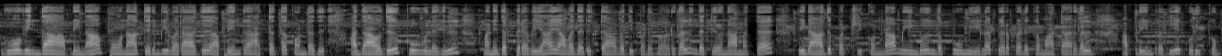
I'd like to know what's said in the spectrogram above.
கோவிந்தா அப்படின்னா போனால் திரும்பி வராது அப்படின்ற அர்த்தத்தை கொண்டது. அதாவது பூவுலகில் மனித பிறவியாய் அவதரித்து அவதிப்படுபவர்கள் இந்த திருநாமத்தை விடாது பற்றி கொண்டா மீண்டும் இந்த பூமியில் பிறப்பெடுக்க மாட்டார்கள் அப்படின்றதையே குறிக்கும்.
